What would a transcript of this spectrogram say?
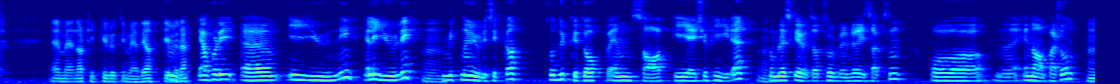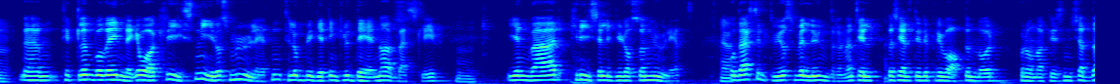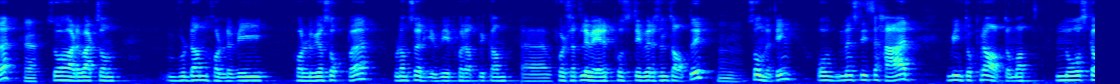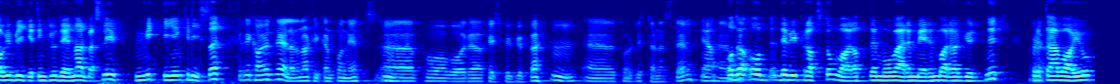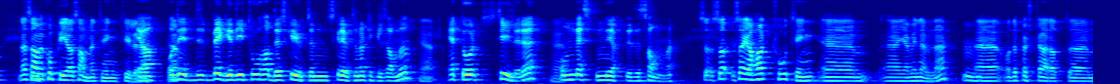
eh, med en artikkel ute i media tidligere. Mm. Ja, fordi eh, i juni, eller juli, Mm. midten av juli cirka, så dukket det opp en sak i E24 Mm. som ble skrevet av Torbjørn Røe Isaksen og eh, en annen person. Mm. Tittelen på det innlegget var 'Krisen gir oss muligheten til å bygge et inkluderende arbeidsliv'. Mm. I enhver krise ligger det også en mulighet. Ja. Og der stilte vi oss veldig undrende til, spesielt i det private når koronakrisen skjedde. Ja. Så har det vært sånn Hvordan holder vi, holder vi oss oppe? Hvordan sørger vi for at vi kan eh, fortsatt levere positive resultater? Mm. Sånne ting. Og mens disse her begynte å prate om at nå skal vi bygge et inkluderende arbeidsliv midt i en krise. Vi kan jo dele den artikkelen på nytt Mm. eh, på vår eh, Facebook-gruppe Mm. eh, for lytternes del. Ja. Eh, Og, det, og det vi pratet om, var at det må være mer enn bare Agurknytt. For Ja. dette her var jo Det er samme kopi av samme ting tidligere. Ja, og De, de, begge de to hadde skrevet en, skrevet en artikkel sammen Ja. et år tidligere Ja. om nesten nøyaktig det samme. Så, så, så jeg har to ting eh, eh, jeg vil nevne. Mm. Eh, og det første er at eh,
